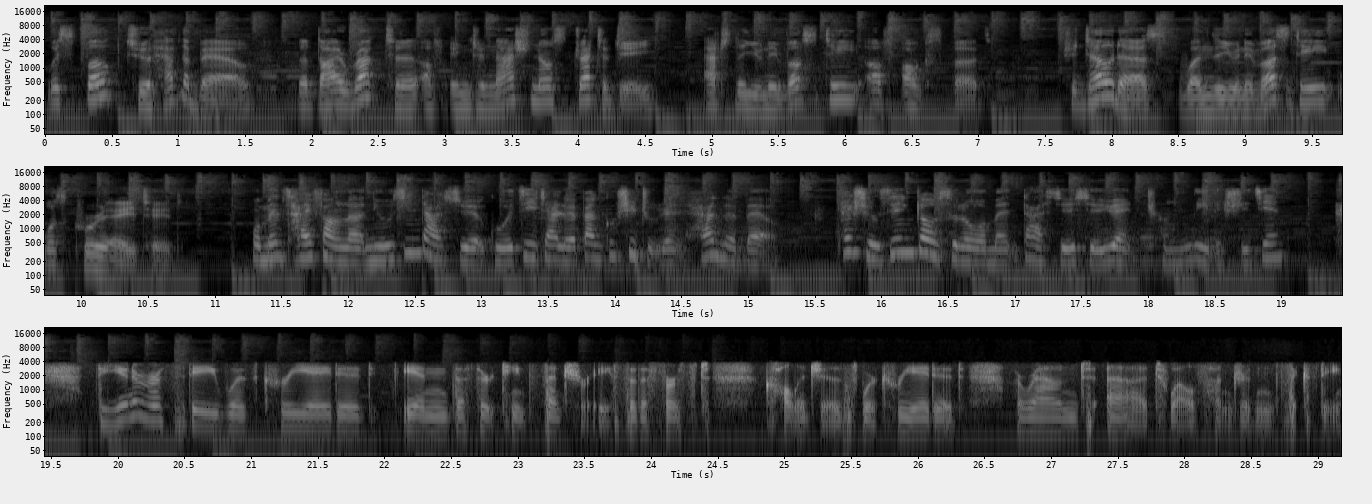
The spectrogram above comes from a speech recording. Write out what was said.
We spoke to Heather Bell, the Director of International Strategy at the University of Oxford. She told us when the university was created. 我们采访了牛津大学国际战略办公室主任 Heather Bell， 他首先告诉了我们大学学院成立的时间。 The university was created in the 13th century, so the first colleges were created around uh, 1260.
